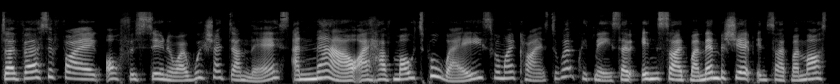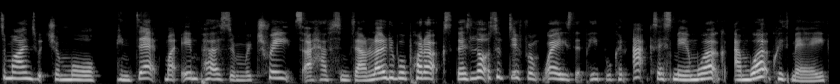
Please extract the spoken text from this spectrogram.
diversifying offers sooner. I wish I'd done this. And now I have multiple ways for my clients to work with me. So, inside my membership, inside my masterminds, which are more in depth, my in person retreats. I have some downloadable products. There's lots of different ways that people can access me and work and work with me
